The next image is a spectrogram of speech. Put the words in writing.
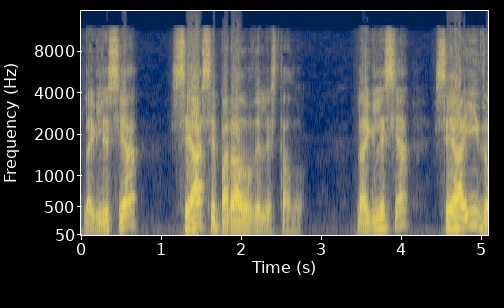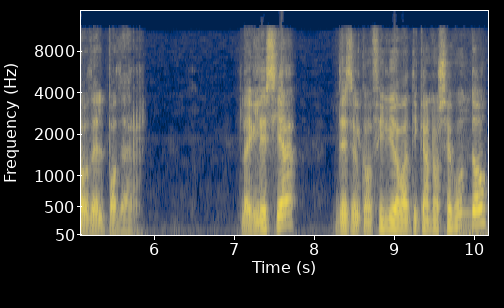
La Iglesia se ha separado del Estado. La Iglesia se ha ido del poder. La Iglesia, desde el Concilio Vaticano II,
